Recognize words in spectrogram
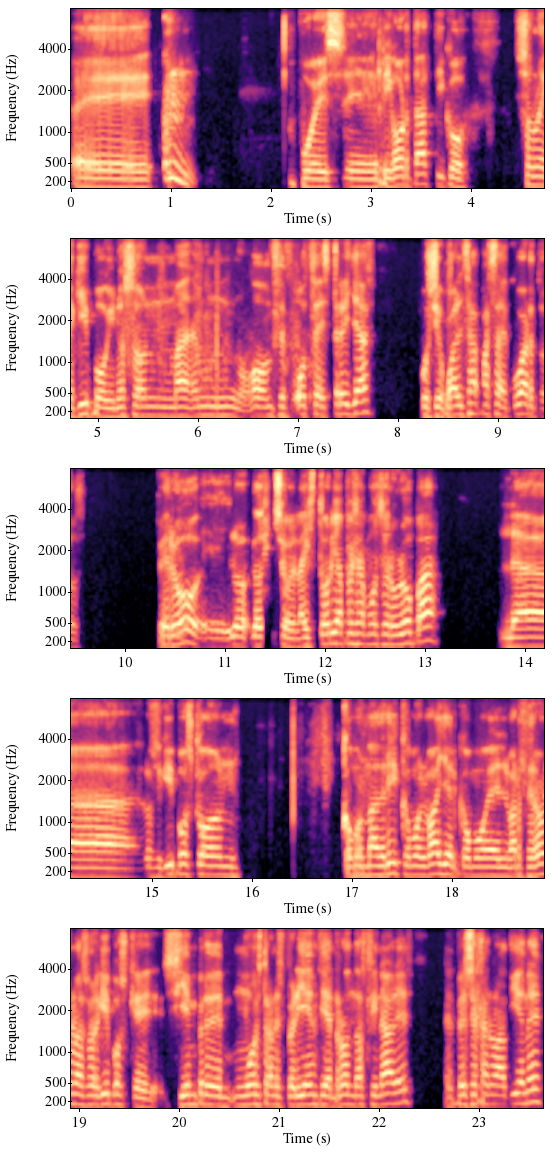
eh, pues eh, rigor táctico, son un equipo y no son 11, 11 estrellas, pues igual se pasa de cuartos. Pero eh, lo, lo, dicho, la historia pesa mucho en Europa. los equipos con, como el Madrid, como el Bayern, como el Barcelona, son equipos que siempre muestran experiencia en rondas finales. El PSG no la tiene.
